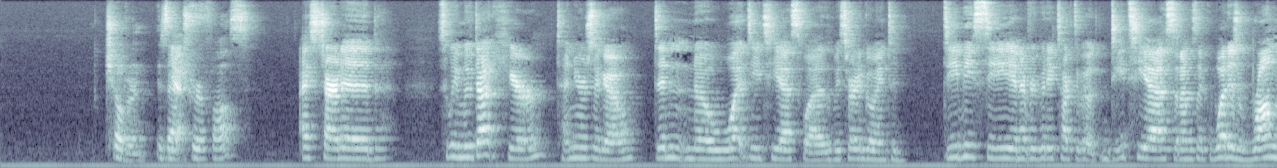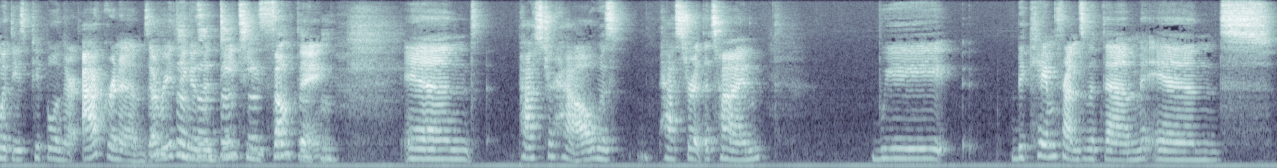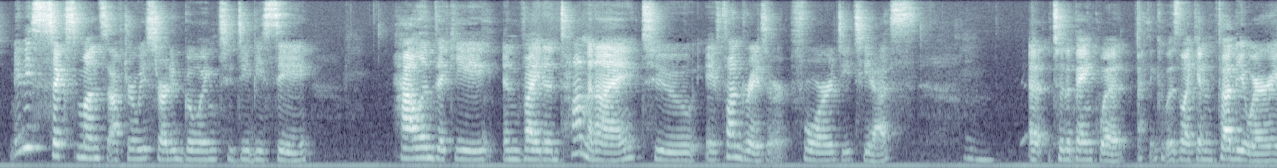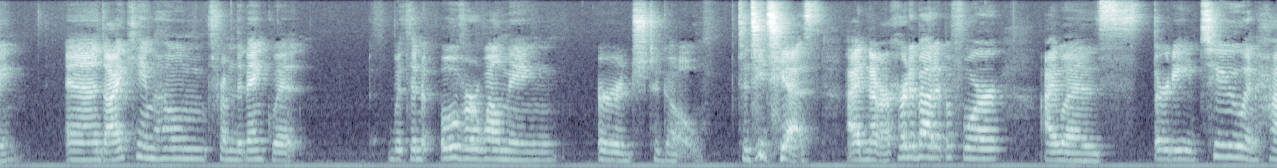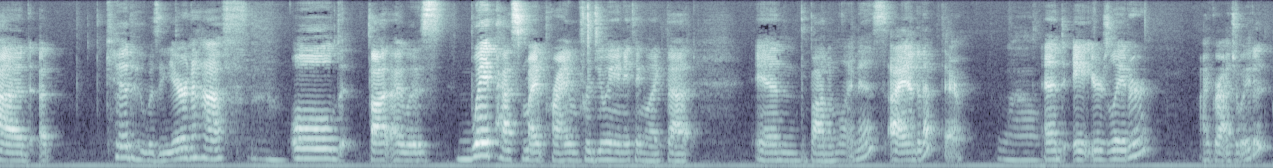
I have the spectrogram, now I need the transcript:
children. Is that Yes. true or false? I started, so we moved out here 10 years ago, didn't know what DTS was. We started going to DBC and everybody talked about DTS, and I was like, what is wrong with these people and their acronyms? Everything is a DT something. And Pastor Hal was pastor at the time. We became friends with them, and maybe six months after we started going to DBC, Hal and Vicky invited Tom and I to a fundraiser for DTS uh, to the banquet. I think it was like in February. And I came home from the banquet with an overwhelming urge to go to DTS. I had never heard about it before. I was 32 and had a kid who was a year and a half old, thought I was way past my prime for doing anything like that. And the bottom line is, I ended up there. Wow. And eight years later, I graduated.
